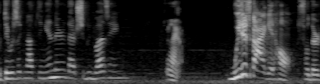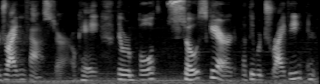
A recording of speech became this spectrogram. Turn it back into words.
but there was like nothing in there that should be buzzing. They're like, we just gotta get home. So they're driving faster, okay? They were both so scared that they were driving in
